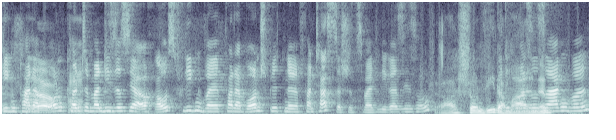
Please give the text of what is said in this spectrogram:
gegen Paderborn ja. könnte man dieses Jahr auch rausfliegen, weil Paderborn spielt eine fantastische Zweitligasaison. Ja, schon wieder Würde ich mal mal, so ne? sagen wollen.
